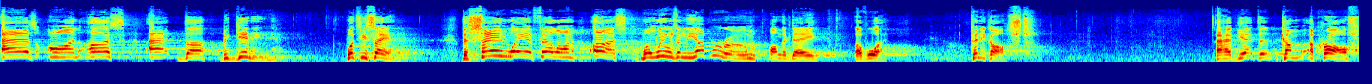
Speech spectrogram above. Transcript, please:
as on us at the beginning. What's he saying? The same way it fell on us when we was in the upper room on the day of what? Pentecost. I have yet to come across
